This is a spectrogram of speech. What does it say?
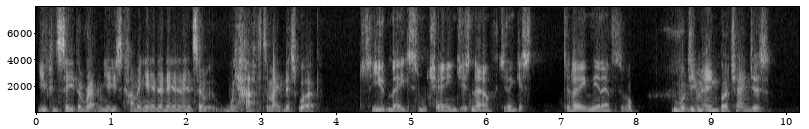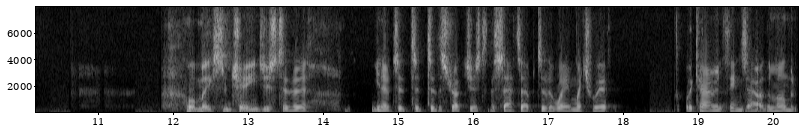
you can see the revenues coming in and in and in. So we have to make this work. So you'd make some changes now. Do you think it's delaying the inevitable? What do you mean by changes? Well, make some changes to the, you know, to, to, to the structures, to the setup, to the way in which we're we're carrying things out at the moment.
